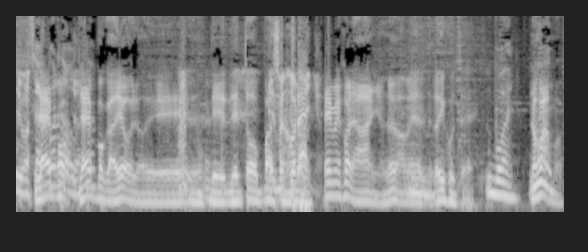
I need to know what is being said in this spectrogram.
época, ¿se la acuerda, la época de oro de, de, de todo pasa. mejor ¿no? año. El mejor año, nuevamente, lo dijo usted. Bueno. Nos vamos.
